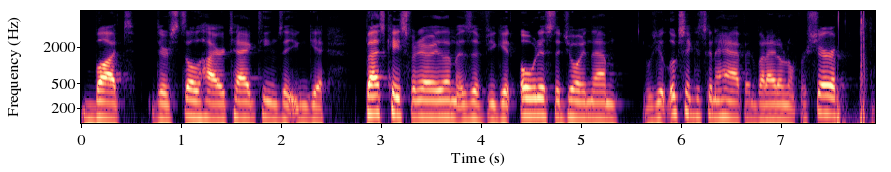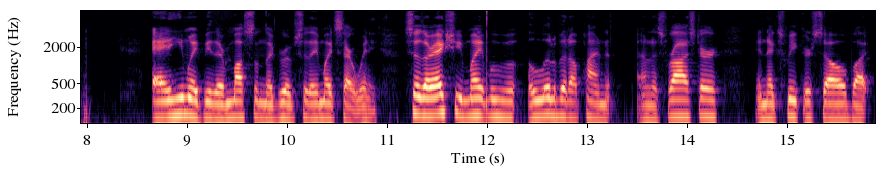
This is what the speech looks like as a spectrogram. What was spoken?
But there's still higher tag teams that you can get. Best case scenario them is if you get Otis to join them, which it looks like it's going to happen, but I don't know for sure. And he might be their muscle in the group, so they might start winning. So they actually might move a little bit up on on this roster in next week or so. But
